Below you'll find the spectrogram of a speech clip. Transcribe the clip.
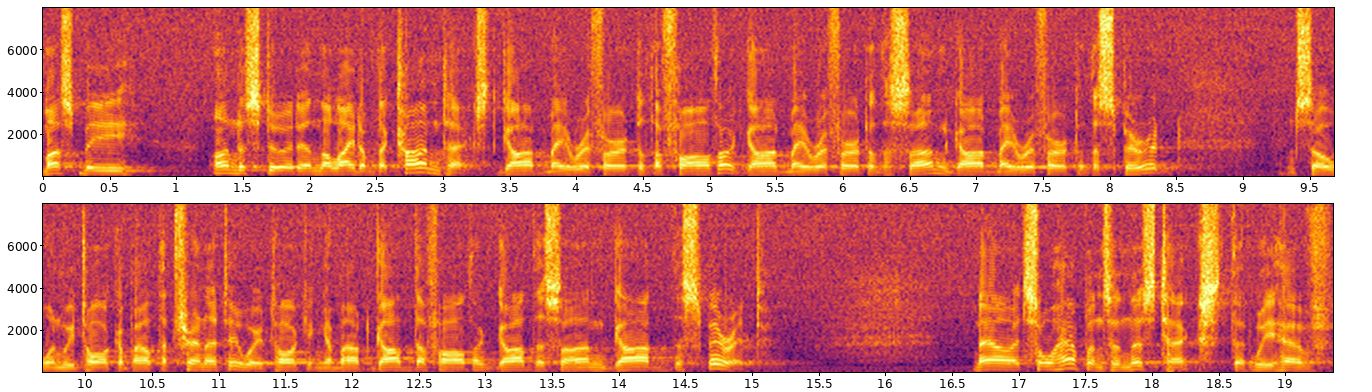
must be understood in the light of the context. God may refer to the Father, God may refer to the Son, God may refer to the Spirit. And so when we talk about the Trinity, we're talking about God the Father, God the Son, God the Spirit. Now, it so happens in this text that we have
